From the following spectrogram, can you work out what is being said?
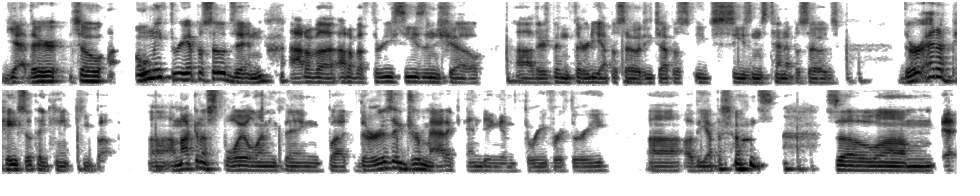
Yeah, there. So only three episodes in out of a out of a three season show. Uh, there's been 30 episodes. Each episode, each season's 10 episodes. They're at a pace that they can't keep up. Uh, I'm not going to spoil anything, but there is a dramatic ending in three for three uh, of the episodes. so um, it,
